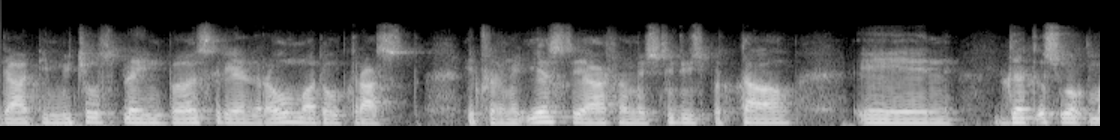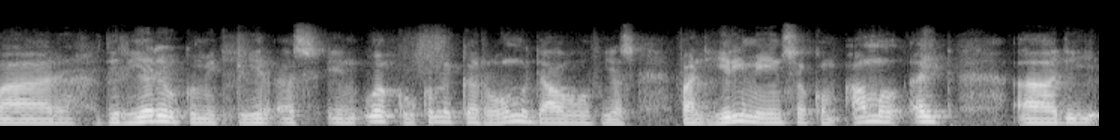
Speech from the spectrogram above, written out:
dat die Mitchells Plain Bursary and Role Model Trust het vir my eerste jaar van my studies betaal. En dit is ook maar die rede hoekom ek hier is en ook hoekom ek 'n rolmodel wil wees want hierdie mense kom almal uit uh die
